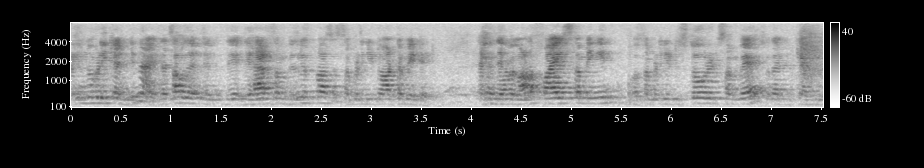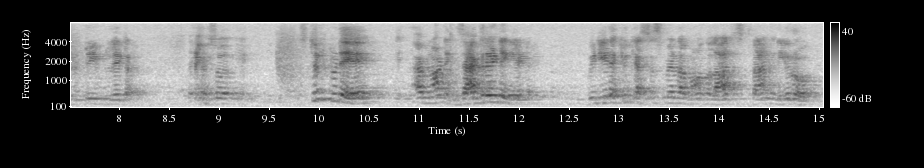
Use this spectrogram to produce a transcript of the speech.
nobody can deny. That's how they, they, they some business process. Somebody need to automate it. And they have a lot of files coming in, or somebody need to store it somewhere so that it can be retrieved later. so still today, I'm not exaggerating it. We did a quick assessment of one of the largest bank in Europe.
